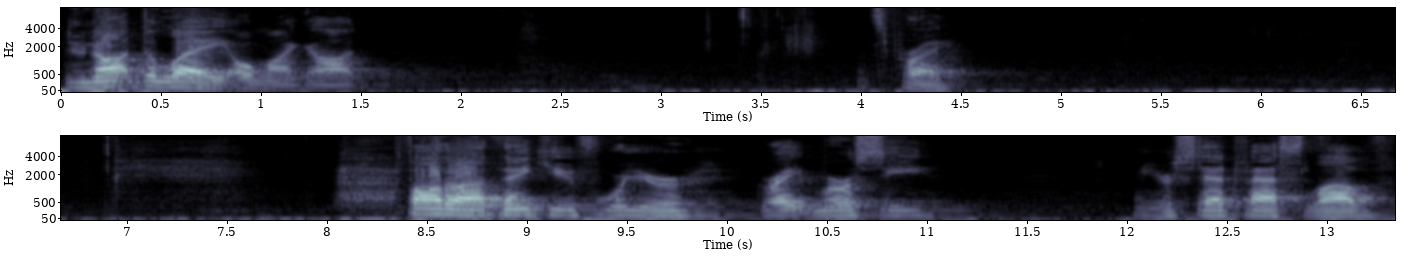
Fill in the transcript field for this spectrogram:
Do not delay, O my God. Let's pray. Father, I thank you for your great mercy and your steadfast love.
